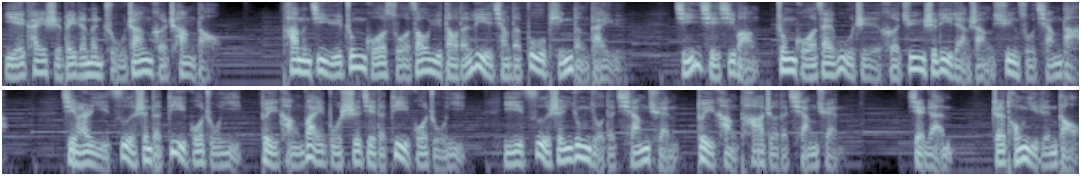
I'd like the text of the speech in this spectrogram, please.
也开始被人们主张和倡导，他们基于中国所遭遇到的列强的不平等待遇，急切希望中国在物质和军事力量上迅速强大，进而以自身的帝国主义对抗外部世界的帝国主义，以自身拥有的强权对抗他者的强权。显然，这同以人道、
